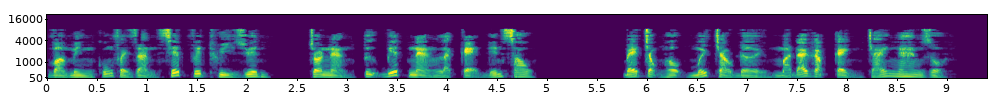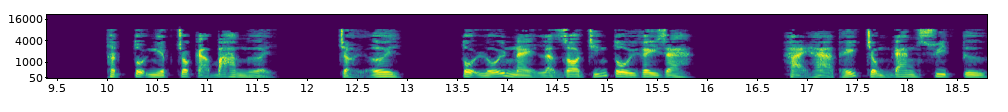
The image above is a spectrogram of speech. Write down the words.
Và mình cũng phải dàn xếp với Thùy Duyên, cho nàng tự biết nàng là kẻ đến sau. Bé Trọng Hậu mới chào đời mà đã gặp cảnh trái ngang rồi. Thật tội nghiệp cho cả ba người. Trời ơi, tội lỗi này là do chính tôi gây ra. Hải Hà thấy chồng đang suy tư,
